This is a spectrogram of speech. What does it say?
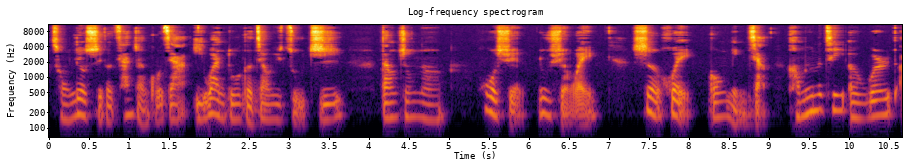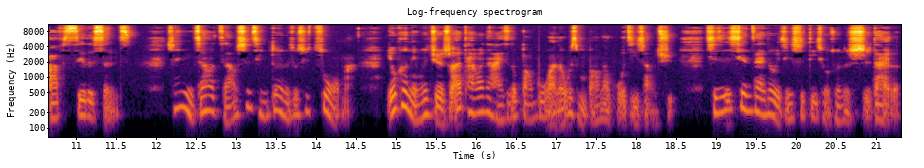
从六十个参展国家、一万多个教育组织当中呢，获选入选为社会公民奖 （Community Award of Citizens）。所以你知道，只要事情对了，就去做嘛。有可能你会觉得说，哎，台湾的孩子都帮不完了，为什么帮到国际上去？其实现在都已经是地球村的时代了，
